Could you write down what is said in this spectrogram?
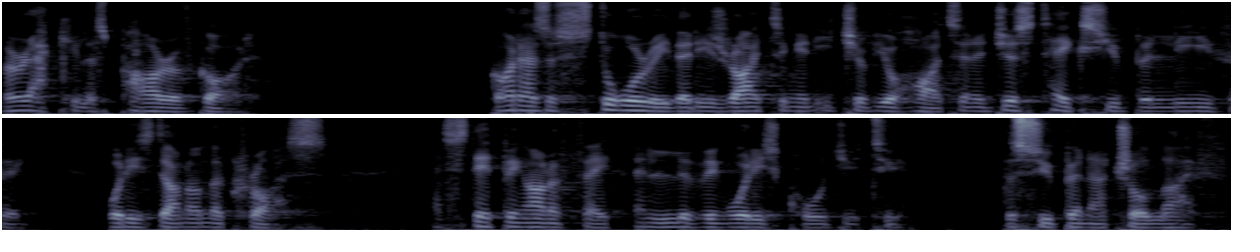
Miraculous power of God. God has a story that he's writing in each of your hearts, and it just takes you believing what he's done on the cross and stepping out of faith and living what he's called you to the supernatural life.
